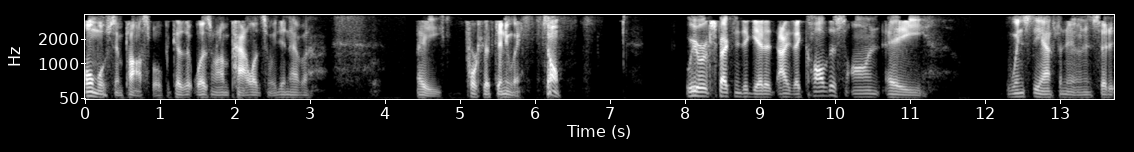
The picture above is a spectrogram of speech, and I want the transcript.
almost impossible because it wasn't on pallets and we didn't have a a forklift anyway. So we were expecting to get it. I, they called us on a Wednesday afternoon and said it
